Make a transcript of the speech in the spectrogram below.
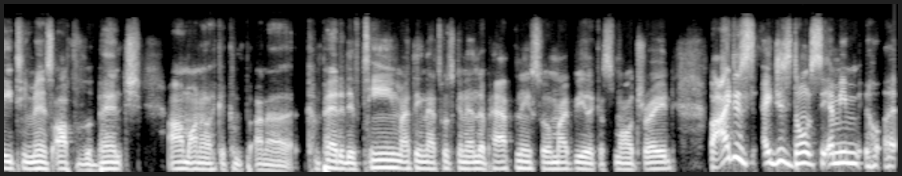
18 minutes off of the bench um on a, like a on a competitive team i think that's what's going to end up happening so it might be like a small trade but i just i just don't see i mean uh,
